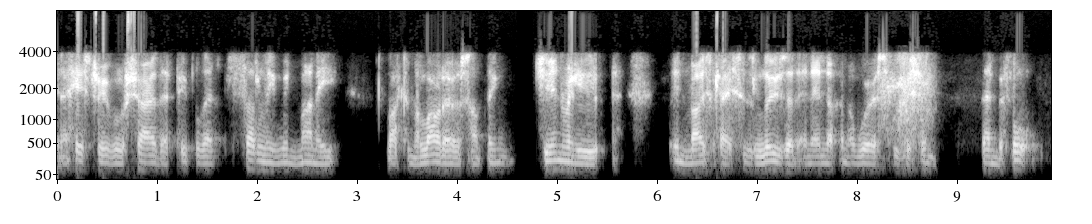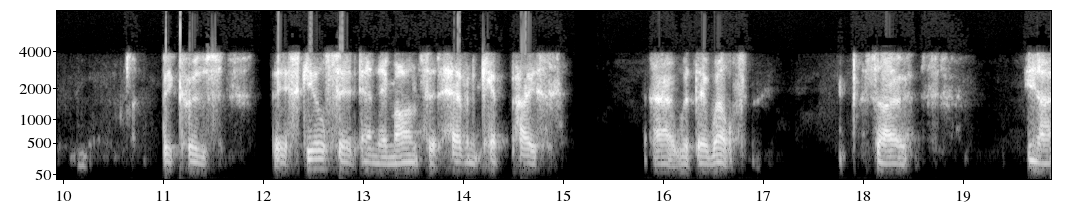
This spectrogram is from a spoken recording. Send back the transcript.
you know, history will show that people that suddenly win money, like in the lotto or something, generally, in most cases, lose it and end up in a worse position than before because their skill set and their mindset haven't kept pace uh, with their wealth. So, you know,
